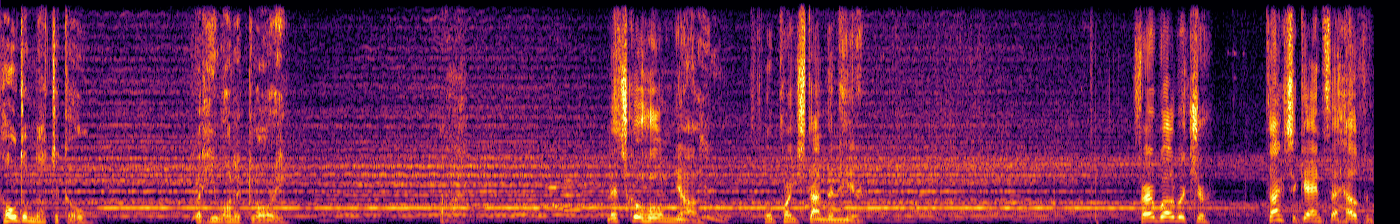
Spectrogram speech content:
Told him not to go, but he wanted glory. Let's go home, Jarl. No point standing here. Farewell, Witcher. Thanks again for helping.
